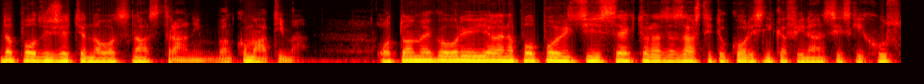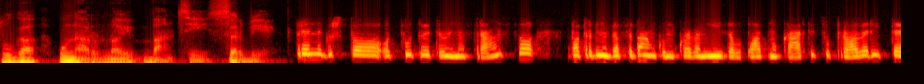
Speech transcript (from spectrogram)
da podižete novac na stranim bankomatima. O tome govori Jelena Popović iz sektora za zaštitu korisnika finansijskih usluga u Narodnoj banci Srbije. Pre nego što otputujete u inostranstvo, potrebno je da sa bankom koja vam je izdala platnu karticu proverite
